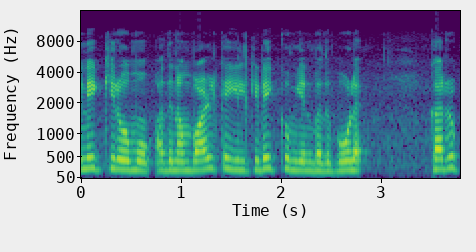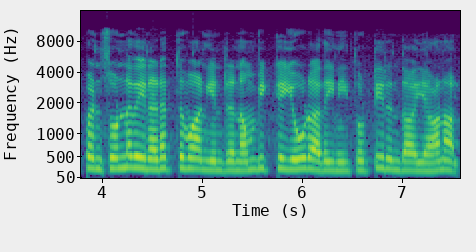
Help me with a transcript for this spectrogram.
நினைக்கிறோமோ அது நம் வாழ்க்கையில் கிடைக்கும் என்பது போல. கருப்பன் சொன்னதை நடத்துவான் என்ற நம்பிக்கையோடு அதை நீ தொட்டிருந்தாயானால்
